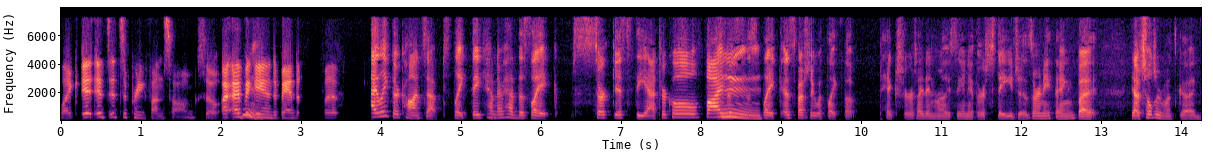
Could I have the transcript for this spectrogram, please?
like it, it's it's a pretty fun song. So I, I've been Hmm. getting into BVNDIT a little bit. I like their concept. Like they kind of had this like circus theatrical vibe, Mm. It's just, like especially with like the pictures. I didn't really see any of their stages or anything, but yeah, Children was good.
